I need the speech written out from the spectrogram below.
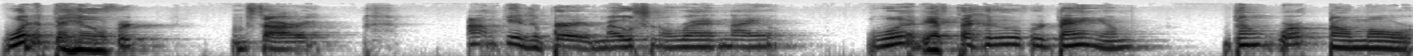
What if the Hilford? I'm sorry. I'm getting very emotional right now. What if the Hoover Dam don't work no more?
